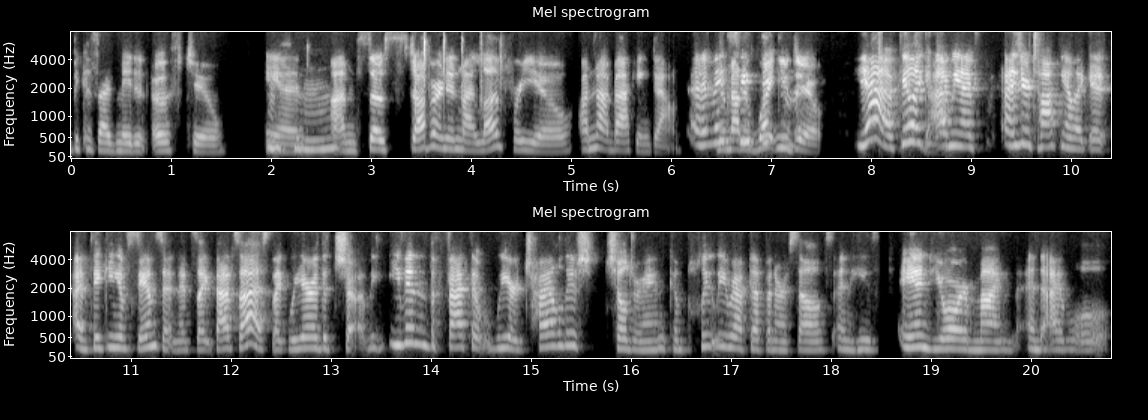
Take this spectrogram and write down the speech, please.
because i've made an oath to and Mhm. i'm so stubborn in my love for you i'm not backing down no matter what you do Yeah, I feel like. I mean, I as you're talking, I'm like I'm thinking of Samson. It's like that's us. Like we are the ch- like, even the fact that we are childish children, completely wrapped up in ourselves, and he's and you're mine, and I will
